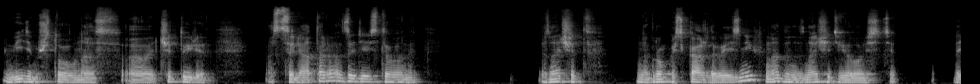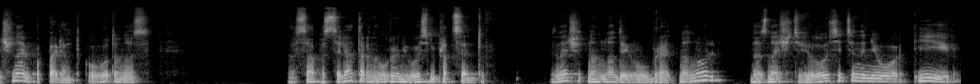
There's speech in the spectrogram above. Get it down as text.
видим, что у нас 4 э, осциллятора задействованы. Значит, на громкость каждого из них надо назначить velocity. Начинаем по порядку. Вот у нас SAP-осциллятор на уровне 8%. Значит, нам надо его убрать на 0, назначить velocity на него и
